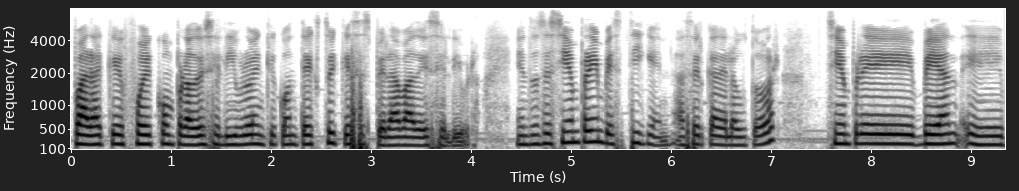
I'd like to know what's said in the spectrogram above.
para qué fue comprado ese libro, en qué contexto y qué se esperaba de ese libro. Entonces siempre investiguen acerca del autor, siempre vean eh,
